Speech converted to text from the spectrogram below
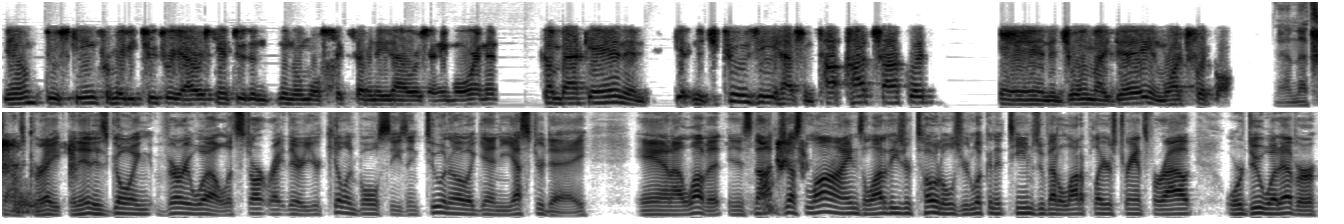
you know do skiing for maybe two, three hours. Can't do the, the normal six, seven, eight hours anymore, and then come back in and get in the jacuzzi, have some hot chocolate, and enjoy my day and watch football. And that sounds great. And it is going very well. Let's start right there. You're killing bowl season, 2 0 again yesterday and I love it. And it's not just lines. A lot of these are totals. You're looking at teams who've had a lot of players transfer out or do whatever,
